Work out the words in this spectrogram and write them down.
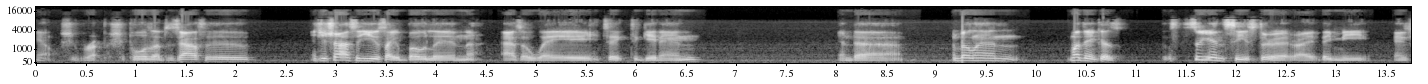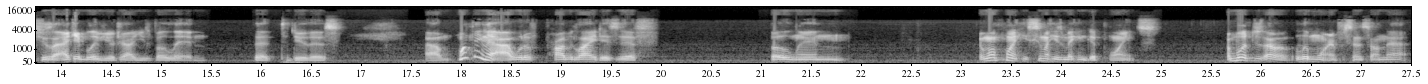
you know, she she pulls up to Zaofu, and she tries to use like Bolin as a way to to get in. And uh, Bolin, one thing because Suyin sees through it, right? They meet, and she's like, "I can't believe you're trying to use Bolin to to do this." Um, one thing that I would have probably liked is if Bolin. At one point, he seemed like he's making good points. I would just oh, a little more emphasis on that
